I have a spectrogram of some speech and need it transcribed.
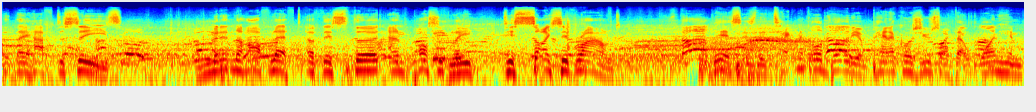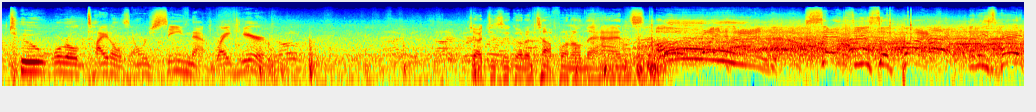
that they have to seize. A minute and a half left of this third and possibly decisive round. This is the technical ability of Panicos Yusuf that won him two world titles, and we're seeing that right here. Judges have got a tough one on their hands. Oh, right hand sends Yusuf back, and his head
